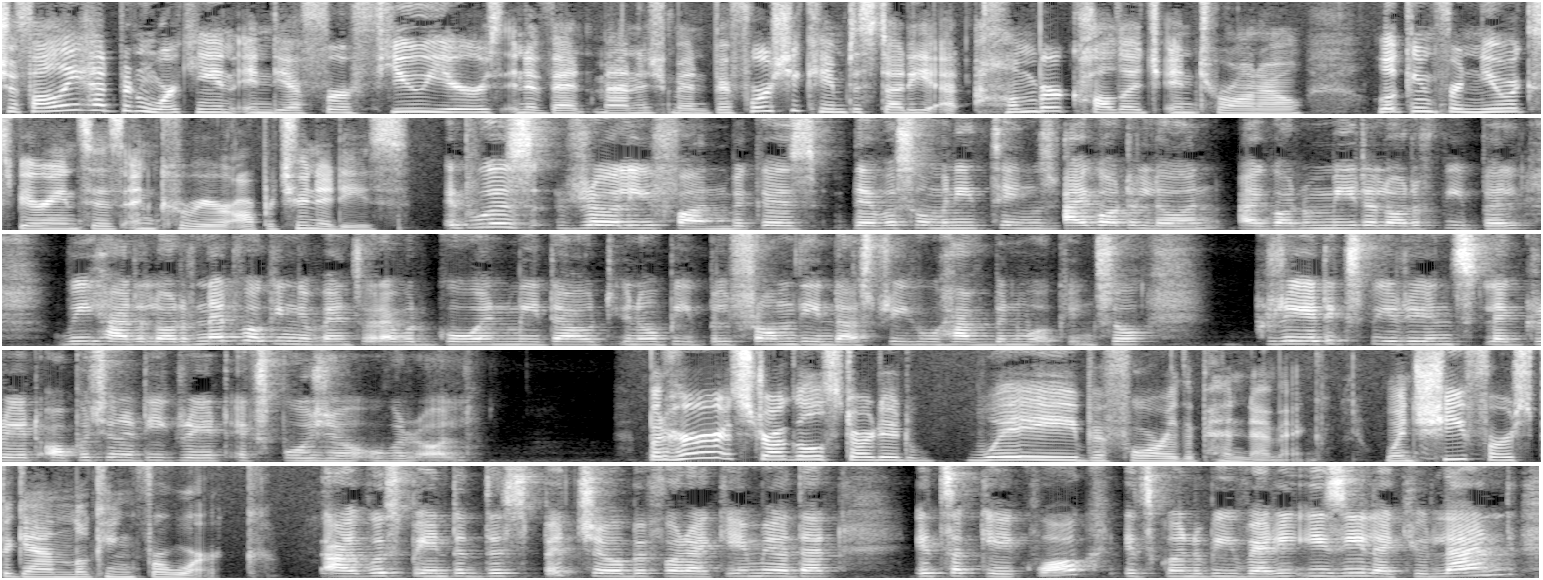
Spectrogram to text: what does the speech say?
Shefali had been working in India for a few years in event management before she came to study at Humber College in Toronto, looking for new experiences and career opportunities. It was really fun because there were so many things I got to learn. I got to meet a lot of people. We had a lot of networking events where I would go and meet out, you know, people from the industry who have been working. So great experience, like great opportunity, great exposure overall. But her struggle started way before the pandemic when she first began looking for work. I was painted this picture before I came here that it's a cakewalk. It's going to be very easy, like you land.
